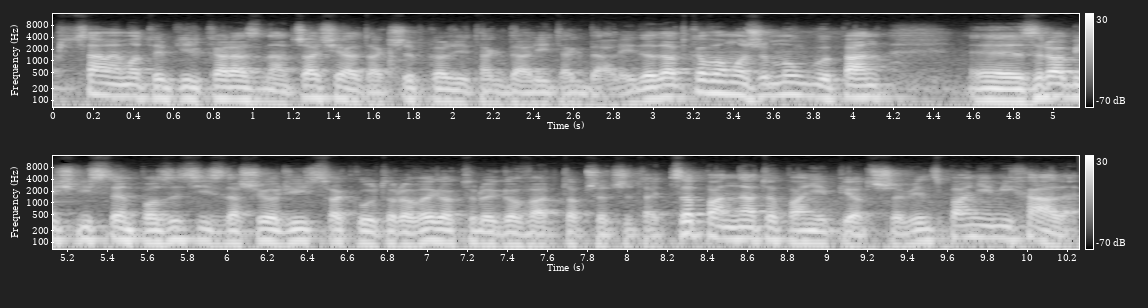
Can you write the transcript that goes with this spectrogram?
Pisałem o tym kilka razy na czacie, ale tak szybko i tak dalej, i tak dalej. Dodatkowo może mógłby pan e, zrobić listę pozycji z naszego dziedzictwa kulturowego, którego warto przeczytać. Co pan na to, panie Piotrze? Więc panie Michale,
